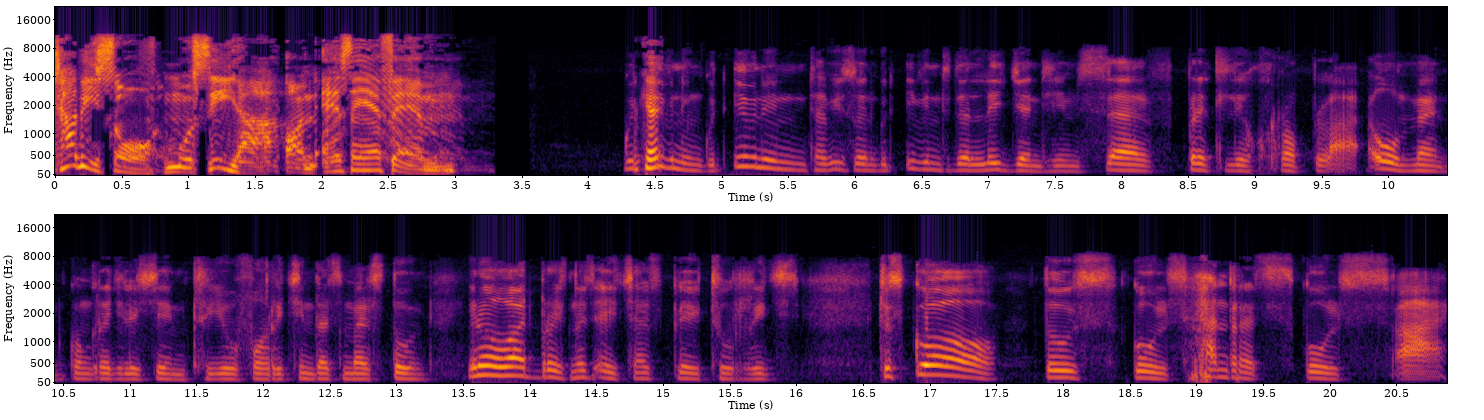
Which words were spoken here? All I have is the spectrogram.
Thabiso Mosia on SAFM. Good Okay. evening, good evening, Thabiso, and good evening to the legend himself, Bradley Grobler. Oh man, congratulations to you for reaching that milestone. You know what, bro? It's not a child's play to reach, to score those goals, hundreds goals. Ah,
